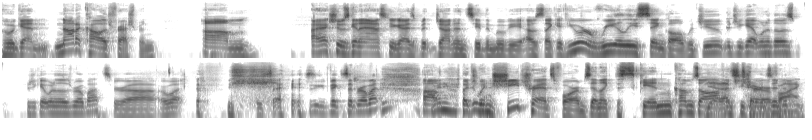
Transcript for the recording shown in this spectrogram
who again not a college freshman um i actually was going to ask you guys but john didn't see the movie i was like if you were really single would you would you get one of those would you get one of those robots or uh or what sexy vixen robot um, mean, but when she transforms and like the skin comes off Yeah, and she turns into terrifying.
